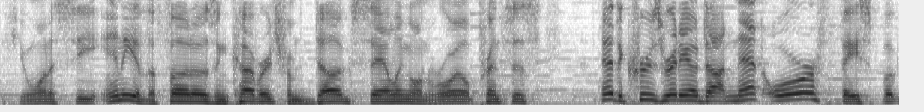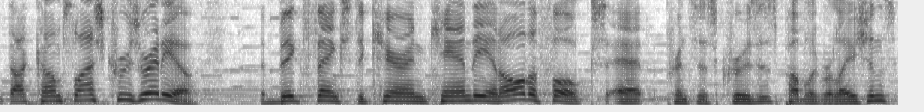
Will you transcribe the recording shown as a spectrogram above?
If you want to see any of the photos and coverage from Doug sailing on Royal Princess, head to cruiseradio.net or facebook.com slash cruiseradio. A big thanks to Karen Candy and all the folks at Princess Cruises Public Relations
